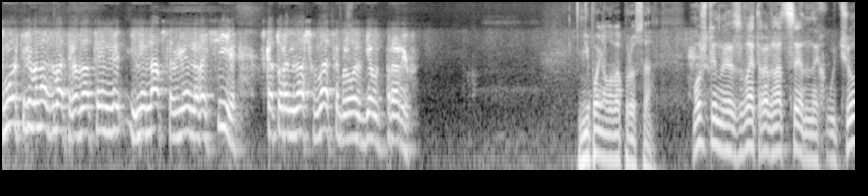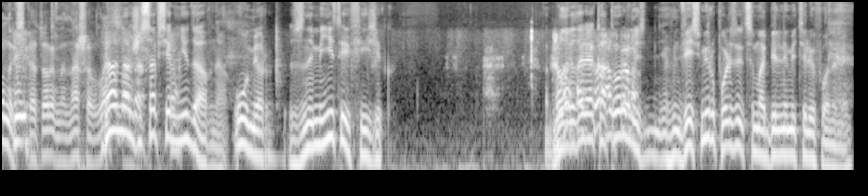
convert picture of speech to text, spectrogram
Сможете ли вы назвать равноценные имена в современной России, с которыми наша власть собралась сделать прорыв? Не понял вопроса. Можете назвать равноценных ученых, с которыми наша Ну, власть... у нас же совсем недавно умер знаменитый физик, благодаря которому весь мир пользуется мобильными телефонами.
